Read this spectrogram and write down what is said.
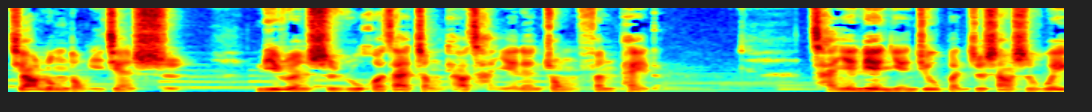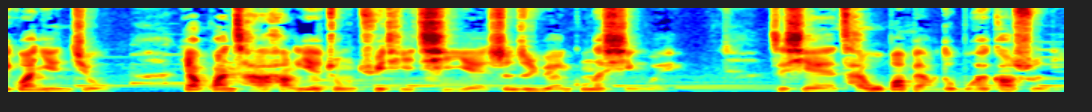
就要弄懂一件事：利润是如何在整条产业链中分配的。产业链研究本质上是微观研究，要观察行业中具体企业甚至员工的行为，这些财务报表都不会告诉你，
